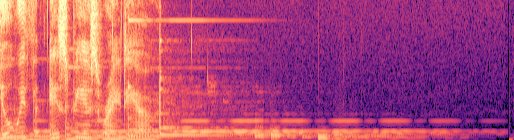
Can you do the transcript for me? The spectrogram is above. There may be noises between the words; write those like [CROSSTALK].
You're with SBS Radio.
